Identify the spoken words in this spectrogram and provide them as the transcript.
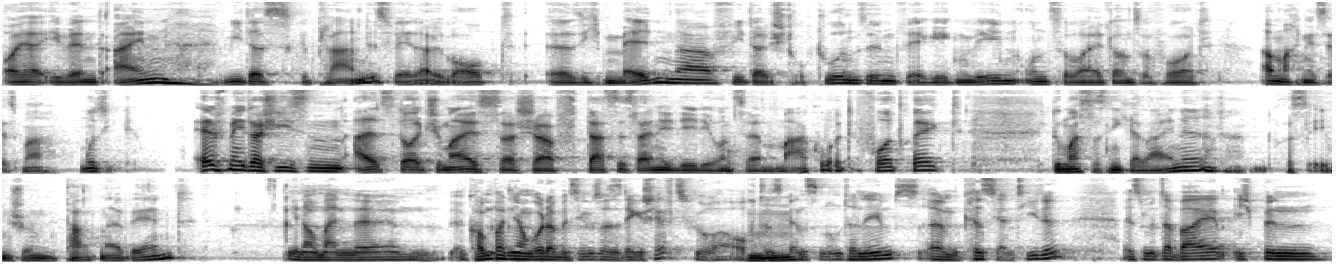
euer Event ein, wie das geplant ist, wer da überhaupt äh, sich melden darf, wie da die Strukturen sind, wer gegen wen und so weiter und so fort. Aber machen jetzt erstmal Musik. Elfmeterschießen als deutsche Meisterschaft, das ist eine Idee, die uns Herr Marco heute vorträgt. Du machst das nicht alleine, du hast eben schon einen Partner erwähnt. Genau, mein äh, Kompagnon oder beziehungsweise der Geschäftsführer auch mhm. des ganzen Unternehmens, ähm, Christian Tiede, ist mit dabei. Ich bin,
